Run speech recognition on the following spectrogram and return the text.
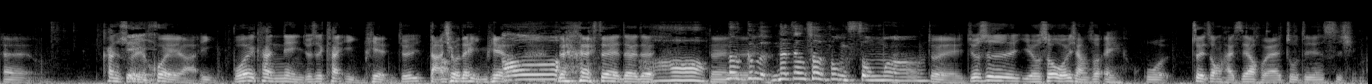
呃。看书也会啦，影不会看电影，就是看影片，就是打球的影片。哦，对对对对。哦，对，那根本那这样算放松吗？对，就是有时候我会想说，哎，我最终还是要回来做这件事情嘛。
